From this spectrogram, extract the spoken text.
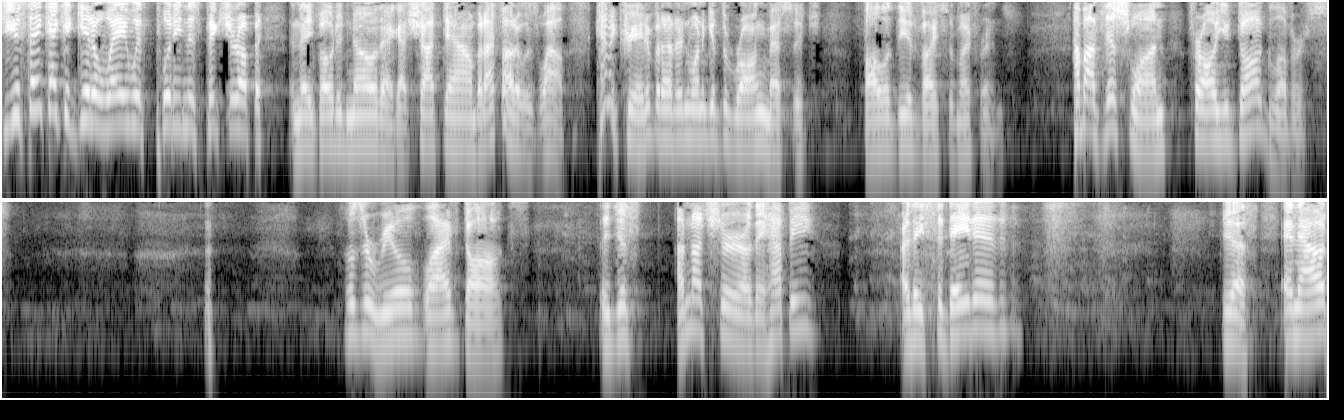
Do you think I could get away with putting this picture up? And they voted no, I got shot down. But I thought it was, wow, kind of creative, but I didn't want to give the wrong message. Followed the advice of my friends. How about this one for all you dog lovers? Those are real live dogs. They just, I'm not sure. Are they happy? Are they sedated? Yes. And now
